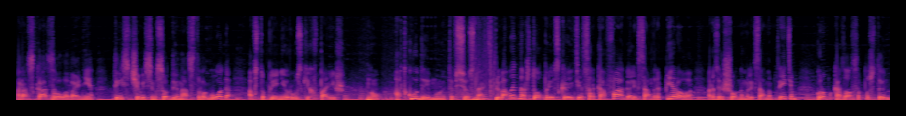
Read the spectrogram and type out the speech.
рассказывал о войне 1812 года, о вступлении русских в Париж. Ну, откуда ему это все знать? Любопытно, что при вскрытии саркофага Александра I, разрешенным Александром III, гроб оказался пустым,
